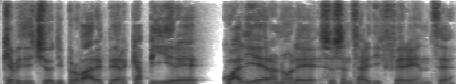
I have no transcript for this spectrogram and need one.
che avete deciso di provare per capire quali erano le sostanziali differenze.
